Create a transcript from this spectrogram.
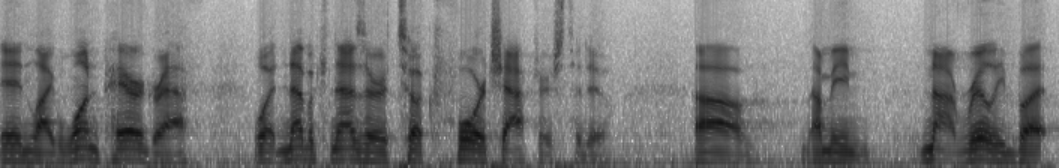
in like one paragraph what Nebuchadnezzar took four chapters to do. Um, I mean, not really, but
